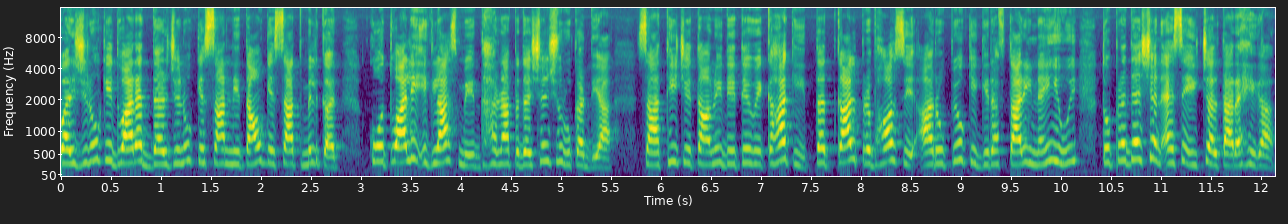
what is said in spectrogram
परिजनों के द्वारा दर्जनों किसान नेताओं के साथ मिलकर कोतवाली इगलास में धरना प्रदर्शन शुरू कर दिया। साथ ही चेतावनी देते हुए कहा कि तत्काल प्रभाव से आरोपियों की गिरफ्तारी नहीं हुई तो प्रदर्शन ऐसे ही चलता रहेगा।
